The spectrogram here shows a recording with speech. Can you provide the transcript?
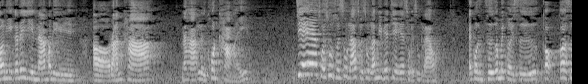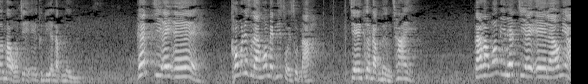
บางทีก็ได้ยินนะบางทีร้านค้านะคะหรือคนขาย GA สวยสุดสวยสุดแล้วสวยสุดแล้วมีเพชร GA สวยสุดแล้ว ไอคนซื้อก็ไม่เคยซื้อ ก็ก็เซิร์ชมาบอก GA คือดีอันดับหนึ่งเพชร GAA เขาไม่ได้แสดงว่าเม็ดนี้สวยสุดนะ GA คืออันดับหนึ่งใช่ แต่คำว่ามีเพชร GIA แล้วเนี่ย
